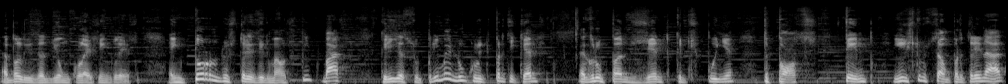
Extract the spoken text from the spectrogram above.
a baliza de um colégio inglês. Em torno dos três irmãos Pinto Baixo, cria-se o primeiro núcleo de praticantes, agrupando gente que dispunha de posses tempo e instrução para treinar,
